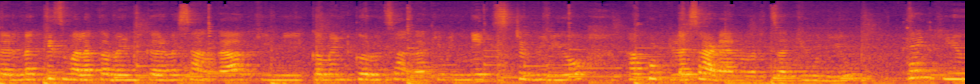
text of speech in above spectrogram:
तर नक्कीच मला कमेंट करणं सांगा की मी कमेंट करून सांगा की मी नेक्स्ट व्हिडिओ हा कुठल्या साड्यांवरचा घेऊन येऊ. थँक्यू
